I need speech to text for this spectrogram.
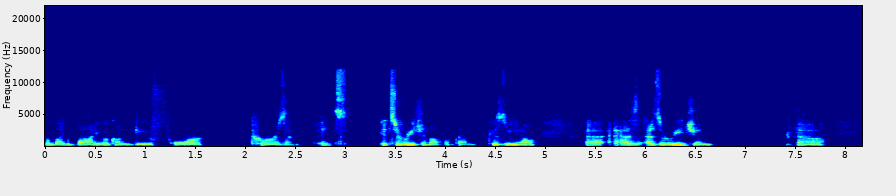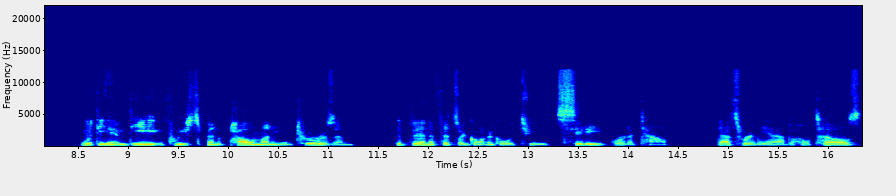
like Bonnie going to do for tourism? It's it's a regional thing because you know uh, as as a region uh, with the MD, if we spend a pile of money in tourism, the benefits are going to go to city or to town. That's where they have the hotels.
